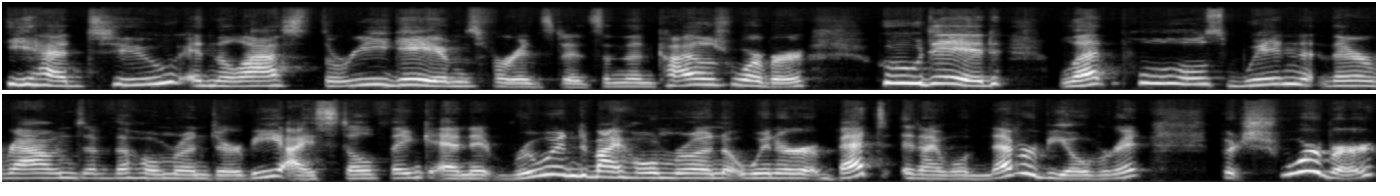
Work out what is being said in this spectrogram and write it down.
He had two in the last three games, for instance. And then Kyle Schwarber, who did let Pujols win their round of the home run derby, I still think, and it ruined my home run winner bet, and I will never be over it. But Schwarber,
